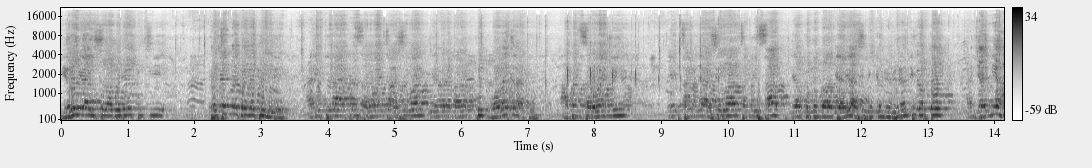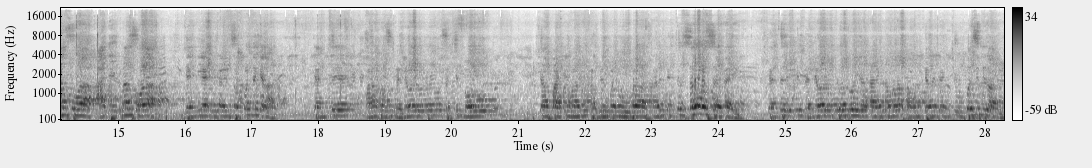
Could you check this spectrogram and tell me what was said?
निरोगी आयुष्य लाभू तिची प्रचंड प्रगती होऊ आणि तिला आपल्या सर्वांचा आशीर्वाद येणाऱ्या काळात खूप मोलाचे राहतील आपण सर्वांनी एक चांगले आशीर्वाद चांगली साथ या कुटुंबाला द्यावी अशी देखील मी विनंती करतो. आणि ज्यांनी हा सोहळा आज एकला सोहळा ज्यांनी या ठिकाणी संपन्न केला त्यांचे मनापासून धन्यवाद होतो सचिन भाऊ च्या पाठीमागे खंबीरपणे उभा असणारे त्यांचे सर्व सहकारी त्यांचे देखील धन्यवाद करतो. या कार्यक्रमाला पाहून ठेवण्याची त्यांची उपस्थिती लावली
